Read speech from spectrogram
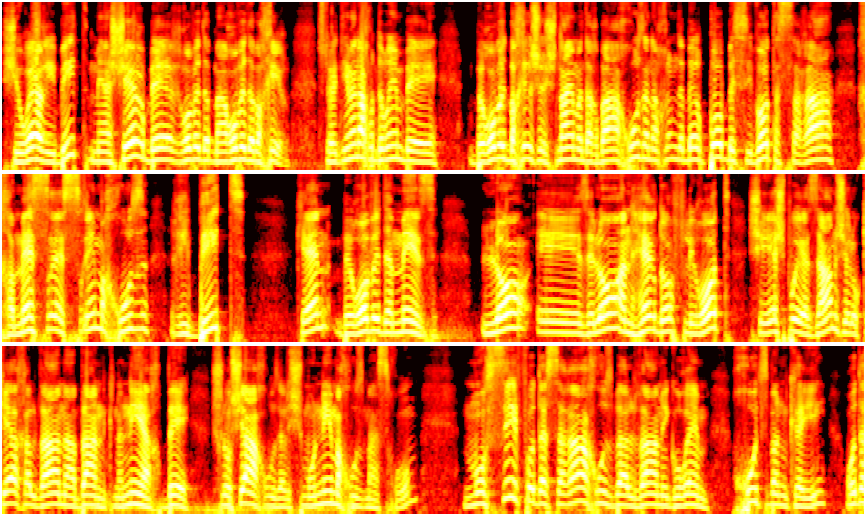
שיעורי הריבית, מאשר ברובד, מהרובד הבכיר. זאת אומרת, אם אנחנו מדברים ב, ברובד בכיר של 2 עד 4 אחוז, אנחנו יכולים לדבר פה בסביבות 10, 15, 20 אחוז ריבית, כן, ברובד המז. לא, אה, זה לא unheard of לראות שיש פה יזם שלוקח הלוואה מהבנק, נניח ב-3% על 80% מהסכום, מוסיף עוד 10% בהלוואה מגורם חוץ-בנקאי, עוד 10%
